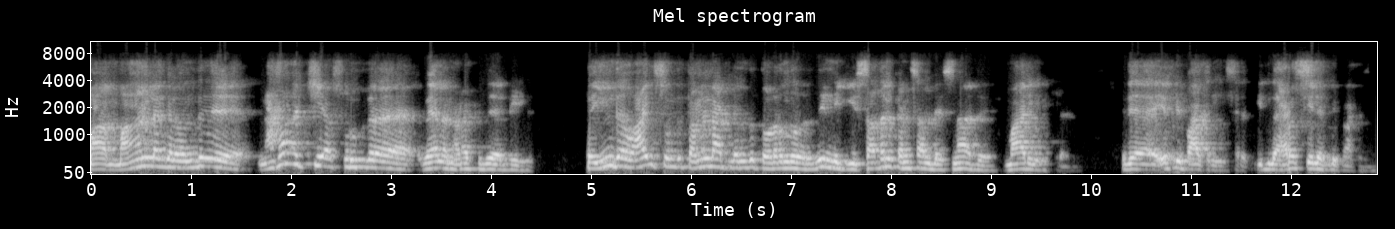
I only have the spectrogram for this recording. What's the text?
மா- மாநிலங்களை வந்து நகராட்சியா சுருக்குற வேலை நடக்குது அப்படின்னு. இப்ப இந்த வாய்ஸ் வந்து தமிழ்நாட்டுல இருந்து தொடர்ந்து வருது. இன்னைக்கு சதன் கன்சால்டேஷனா அது மாறி இருக்கிறது. இத எப்படி பாக்குறீங்க சார்? இந்த அரசியல் எப்படி பாக்குறீங்க?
